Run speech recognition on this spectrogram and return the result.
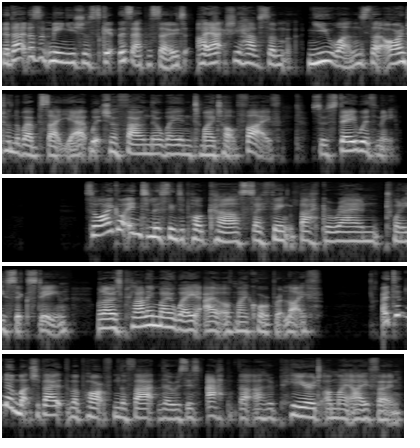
Now, that doesn't mean you should skip this episode. I actually have some new ones that aren't on the website yet, which have found their way into my top five. So stay with me. So, I got into listening to podcasts, I think, back around 2016 when I was planning my way out of my corporate life. I didn't know much about them apart from the fact there was this app that had appeared on my iPhone.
